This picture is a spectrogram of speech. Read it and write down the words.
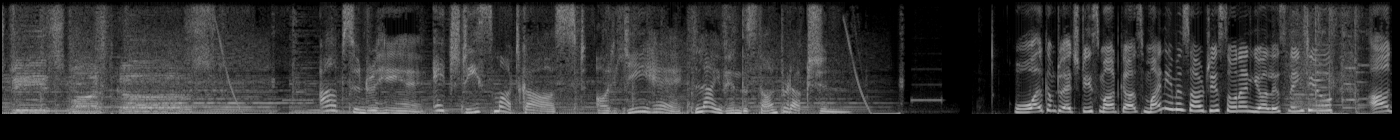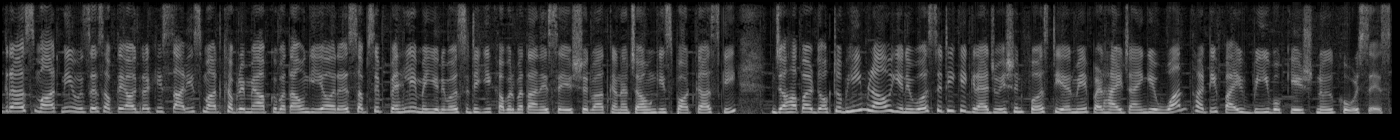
HD कास्ट आप सुन रहे हैं एच डी स्मार्ट कास्ट और ये है live Hindustan production welcome to H D smart cast my name is RJ Son and you are listening to Agra smart news इस हफ़्ते आगरा की सारी स्मार्ट खबरें मैं आपको बताऊँगी और सबसे पहले मैं यूनिवर्सिटी की खबर बताने से शुरुआत करना चाहूँगी इस पॉडकास्ट की, जहाँ पर डॉक्टर भीमराव यूनिवर्सिटी के ग्रेजुएशन फ़र्स्ट ईयर में पढ़ाए जाएँगे 135 बी वोकेशनल कोर्सेज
